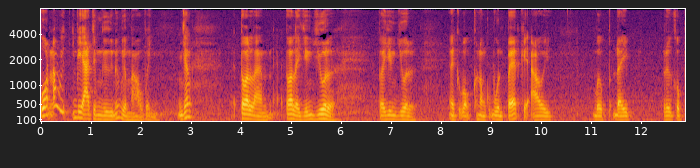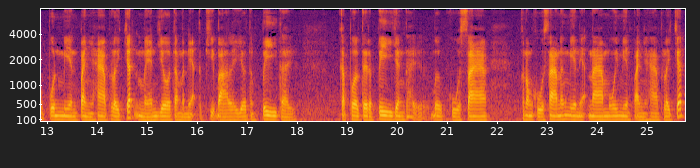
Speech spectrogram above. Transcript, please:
គាត់ហ្នឹងវាអាចជំងឺហ្នឹងវាមកវិញអញ្ចឹងតើឡានតើឡើយយើងយល់តើយើងយល់នៅក្នុងក្បួនពេទ្យគេឲ្យបើប្តី ឬក៏ប្រពន្ធមានបញ្ហាផ្លូវចិត្តមិនមែនយកតែម្នាក់ទៅព្យាបាលទេយកទាំងពីរទៅ couple therapy អញ្ចឹងទៅបើគ្រួសារក្នុងគ្រួសារនឹងមានអ្នកណាមួយមានបញ្ហាផ្លូវចិត្ត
